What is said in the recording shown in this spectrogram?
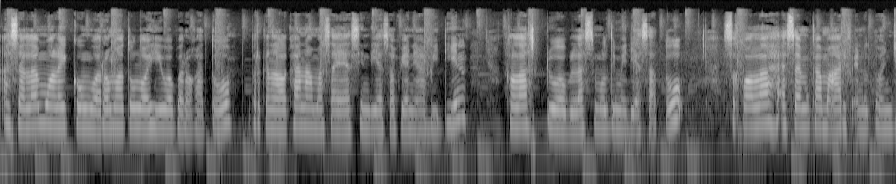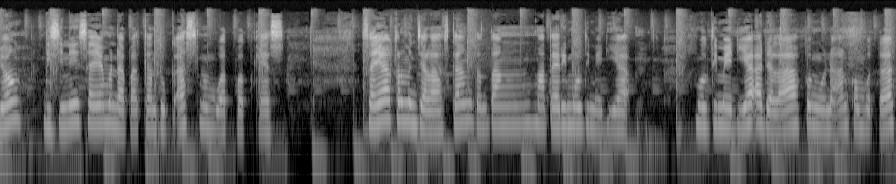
Assalamualaikum warahmatullahi wabarakatuh. Perkenalkan nama saya Cynthia Sofiani Abidin, kelas 12 Multimedia 1, Sekolah SMK Ma'arif Endu Tonjong. Di sini saya mendapatkan tugas membuat podcast. Saya akan menjelaskan tentang materi multimedia. Multimedia adalah penggunaan komputer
